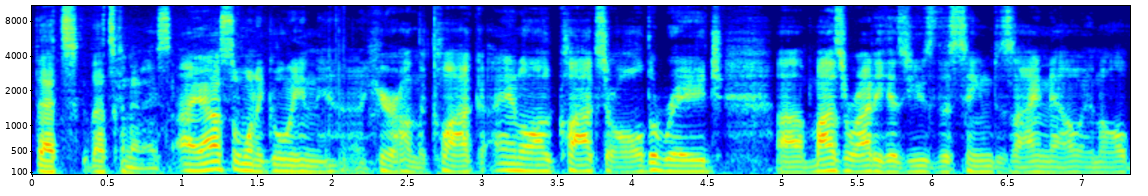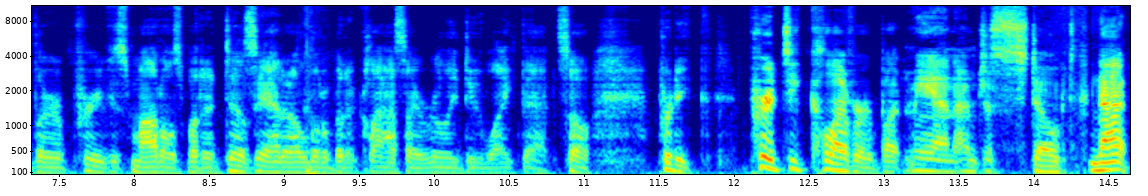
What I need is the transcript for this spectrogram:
that's that's kind of nice. I also want to go in uh, here on the clock. Analog clocks are all the rage. Uh, Maserati has used the same design now in all their previous models, but it does add a little bit of class. I really do like that. So pretty pretty clever, but man, I'm just stoked. Not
